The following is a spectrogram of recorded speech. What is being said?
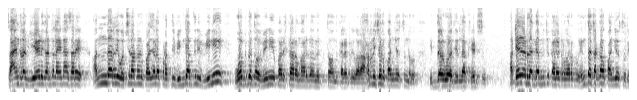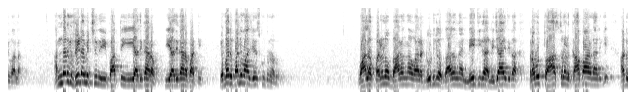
సాయంత్రం ఏడు గంటలైనా సరే అందరినీ వచ్చినటువంటి ప్రజల ప్రతి విజ్ఞప్తిని విని ఓపికతో విని పరిష్కార మార్గం వెతుకుతా ఉంది కలెక్టర్. ఇవాళ అహర్నిశలు పనిచేస్తున్నారు. ఇద్దరు కూడా జిల్లా హెడ్స్. అటెండర్ దగ్గర నుంచి కలెక్టర్ వరకు ఎంత చక్కగా పనిచేస్తున్నారు ఇవాళ. అందరికీ ఫ్రీడమ్ ఇచ్చింది ఈ పార్టీ ఈ అధికారం ఈ అధికార పార్టీ. ఎవరి పని వాళ్ళు చేసుకుంటున్నారు? వాళ్ళ పనిలో భాగంగా వాళ్ళ డ్యూటీలో భాగంగా నీతిగా నిజాయితీగా ప్రభుత్వ ఆస్తులను కాపాడడానికి అటు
